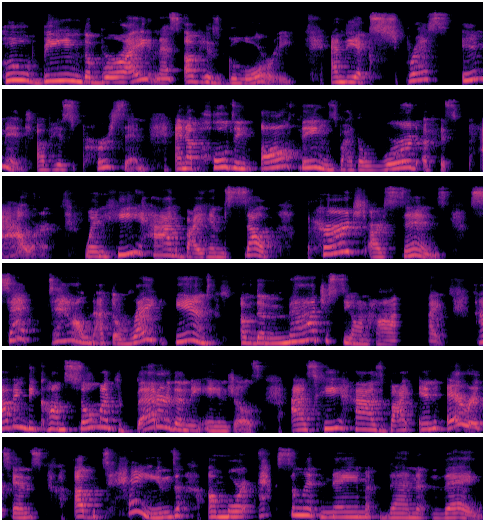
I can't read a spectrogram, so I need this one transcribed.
who being the brightness of his glory and the express image of his person, and upholding all things by the word of his power, when he had by himself purged our sins, sat down at the right hand of the majesty on high having become so much better than the angels, as he has by inheritance obtained a more excellent name than they.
